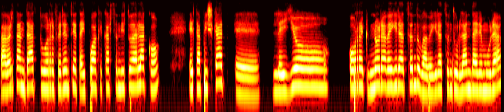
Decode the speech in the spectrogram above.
Ba, bertan datu, referentzia eta ipuak ekartzen ditu dalako, eta pixkat e, leio horrek nora begiratzen du, ba, begiratzen du landa ere mura,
